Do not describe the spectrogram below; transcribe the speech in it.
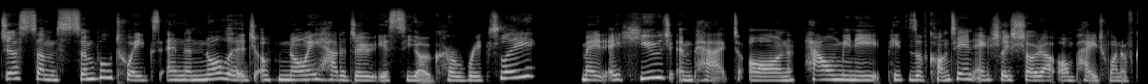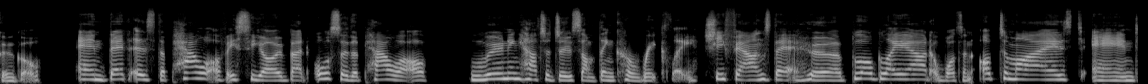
Just some simple tweaks and the knowledge of knowing how to do SEO correctly made a huge impact on how many pieces of content actually showed up on page one of Google. And that is the power of SEO, but also the power of learning how to do something correctly. She found that her blog layout wasn't optimized and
